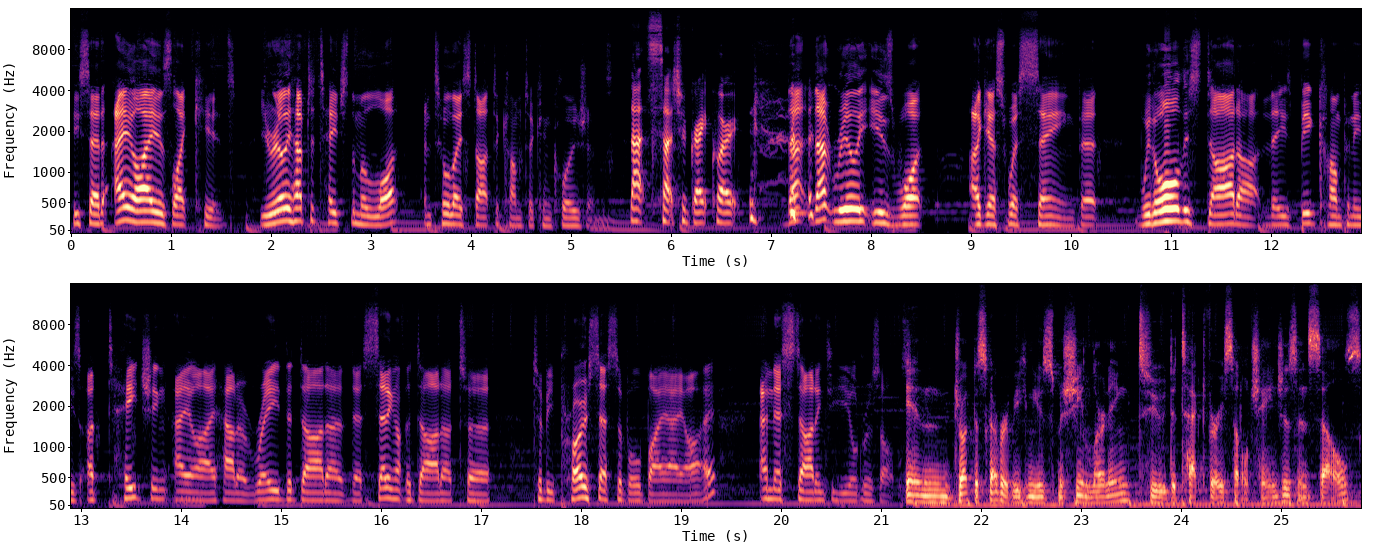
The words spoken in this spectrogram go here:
He said, AI is like kids. You really have to teach them a lot until they start to come to conclusions. That's such a great quote. that that really is what I guess we're seeing that with all this data, these big companies are teaching AI how to read the data. They're setting up the data to to be processable by AI, and they're starting to yield results. In drug discovery, we can use machine learning to detect very subtle changes in cells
